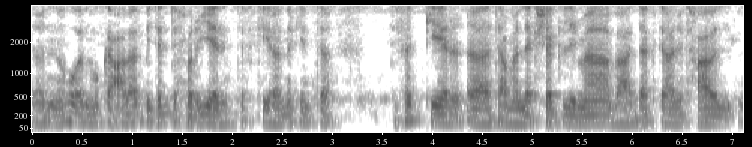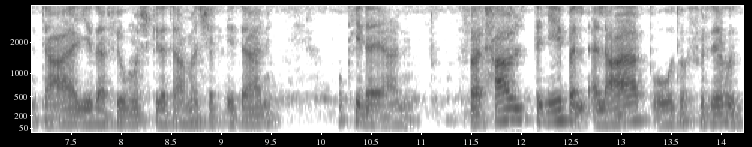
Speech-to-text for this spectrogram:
يعني هو المكعبات بتدي حرية للتفكير إنك أنت تفكر آه تعمل لك شكل ما بعد ذاك تاني تحاول تعاي إذا فيه مشكلة تعمل شكل تاني وكده يعني. فتحاول تجيب الألعاب وتوفر له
